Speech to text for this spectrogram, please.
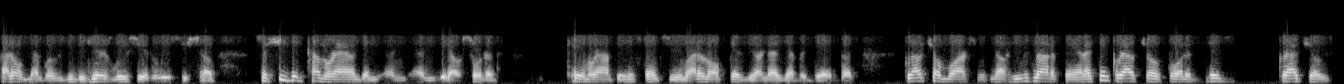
I don't remember. It was either Here's Lucy or the Lucy Show. So she did come around and and and you know sort of came around to his sense of humor. I don't know if Desi Arnaz ever did, but Groucho Marx was no, he was not a fan. I think Groucho thought of his Groucho's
